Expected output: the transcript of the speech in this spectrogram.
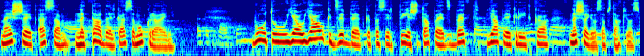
mēs šeit esam ne tādēļ, ka esam Ukraiņi. Būtu jau jauki dzirdēt, ka tas ir tieši tāpēc, bet jāpiekrīt, ka ne šajos apstākļos.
